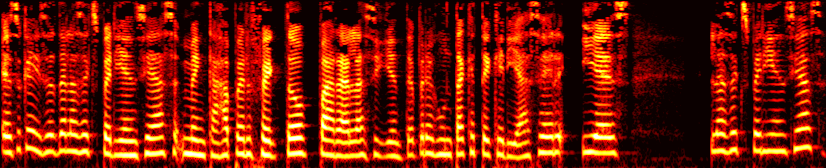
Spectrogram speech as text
Eso que dices de las experiencias me encaja perfecto para la siguiente pregunta que te quería hacer y es, ¿las experiencias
